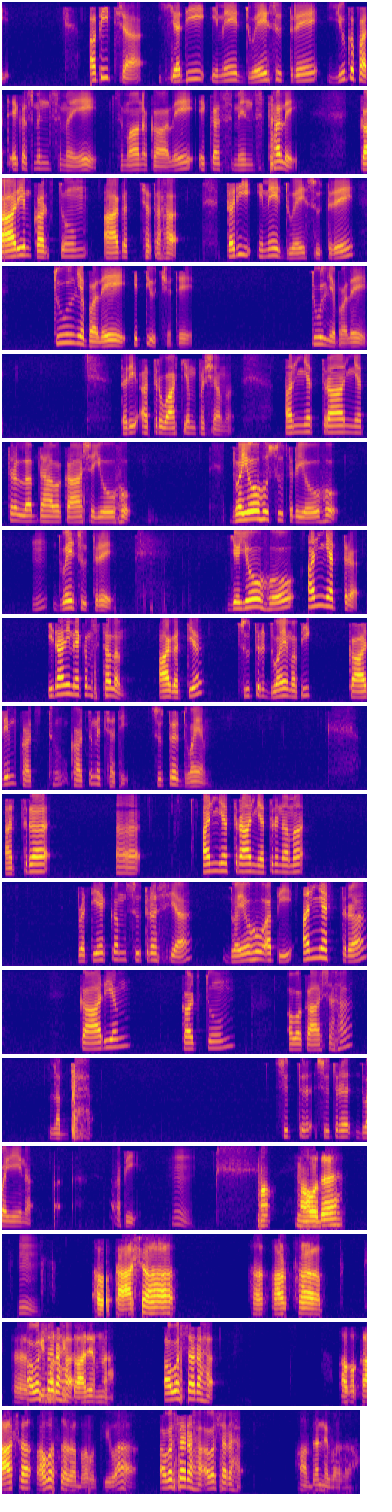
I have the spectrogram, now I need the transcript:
अपि च, यदि इमे द्वे सूत्रे युगपत् एकस्मिन् समये, समानकाले एकस्मिन् स्थले कार्यं कर्तुम् आगच्छतः, तर्हि इमे द्वे सूत्रे तुल्यबले इत्युच्यते तुल्यबले। तर्हि अत्र वाक्यं पश्यामः। अन्यत्रान्यत्र लब्धावकाशयोः, द्वयोः सूत्रयोः द्वे सूत्रे। ययोः अन्यत्र। इदानीम् एकं स्थलम् आगत्य सूत्रद्वयमपि कार्यं कर्तुं कर्तुमिच्छति सूत्रद्वयम्। अत्र अन्यत्र अन्यत्र नाम प्रत्येकं सूत्रस्य द्वयोः अपि अन्यत्र कार्यं कर्तुम् अवकाशः लब्धः सूत्र सूत्रद्वयेन अपि। महोदय। अवकाशः अर्थ अवसरः कार्यं न अवसरः। अवकाश अवसरः भवति वा? अवसरः अवसरः। धन्यवादः।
